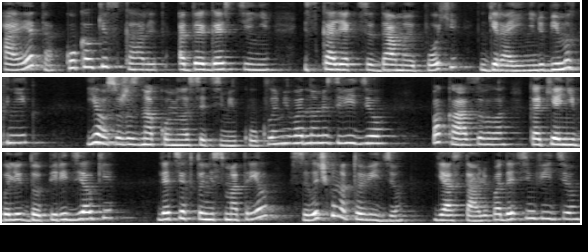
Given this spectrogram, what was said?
А это куколки Скарлетт от Гостини из коллекции «Дамы эпохи. Героини любимых книг». Я вас уже знакомила с этими куклами в одном из видео, показывала, какие они были до переделки. Для тех, кто не смотрел, ссылочку на то видео я оставлю под этим видео.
